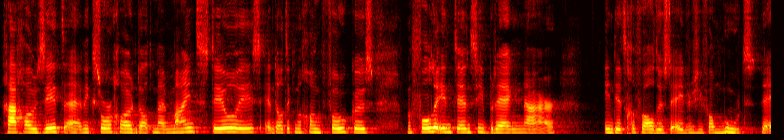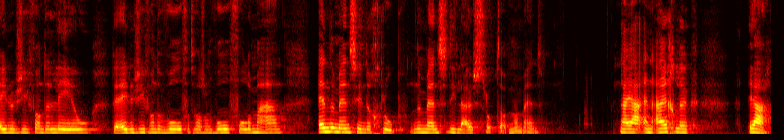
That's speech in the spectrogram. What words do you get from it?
ga gewoon zitten en ik zorg gewoon dat mijn mind stil is en dat ik me gewoon focus mijn volle intentie breng naar, in dit geval dus de energie van moed, de energie van de leeuw, de energie van de wolf. Het was een wolfvolle maan. En de mensen in de groep, de mensen die luisteren op dat moment. Nou ja, en eigenlijk, ja,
